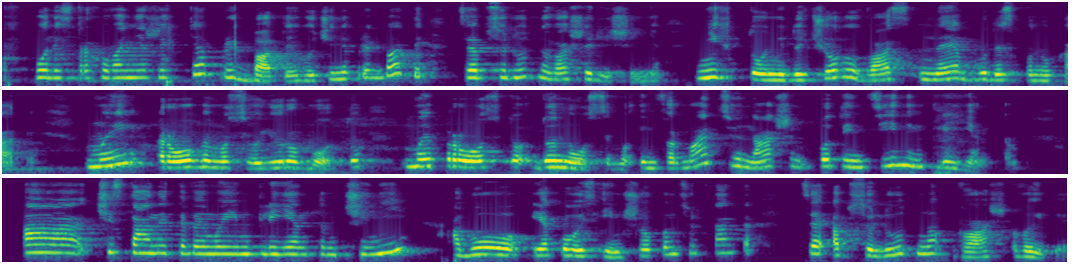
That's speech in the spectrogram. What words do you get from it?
в полі страхування життя придбати його чи не придбати це абсолютно ваше рішення. Ніхто ні до чого вас не буде спонукати. Ми робимо свою роботу, ми просто доносимо інформацію нашим потенційним клієнтам. А чи станете ви моїм клієнтом чи ні, або якогось іншого консультанта, це абсолютно ваш вибір.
